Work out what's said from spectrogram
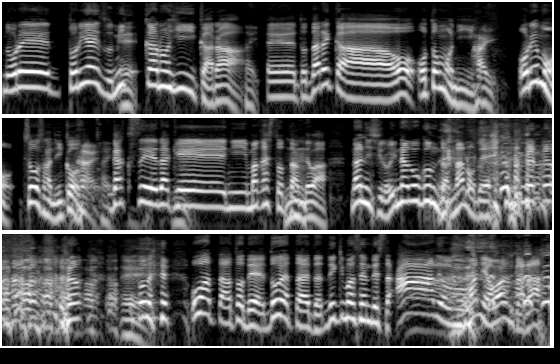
で俺、とりあえず3日の日から、はい。えっ、と、誰かをお供に、はい俺も調査に行こうと、はい。学生だけに任しとったんでは、何しろ稲子軍団なので、ええ。ほんで、終わった後で、どうやったらやったらできませんでした？あー、でももう間に合わんから、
